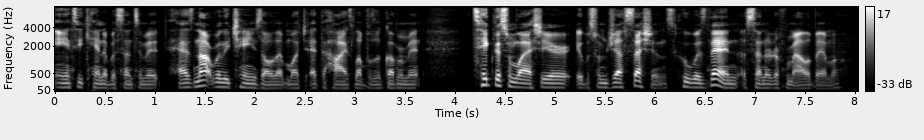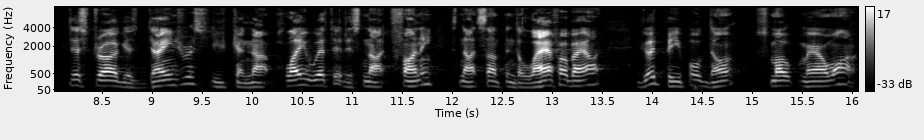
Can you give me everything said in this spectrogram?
anti cannabis sentiment has not really changed all that much at the highest levels of government. Take this from last year. It was from Jeff Sessions, who was then a senator from Alabama. This drug is dangerous. You cannot play with it. It's not funny. It's not something to laugh about. Good people don't smoke marijuana.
